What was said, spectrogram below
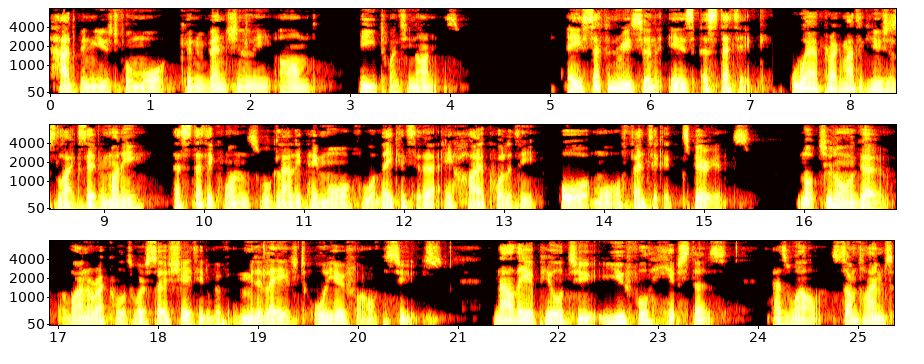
had been used for more conventionally armed B 29s. A second reason is aesthetic. Where pragmatic users like saving money, aesthetic ones will gladly pay more for what they consider a higher quality or more authentic experience. Not too long ago, vinyl records were associated with middle aged audiophile pursuits. Now they appeal to youthful hipsters as well. Sometimes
